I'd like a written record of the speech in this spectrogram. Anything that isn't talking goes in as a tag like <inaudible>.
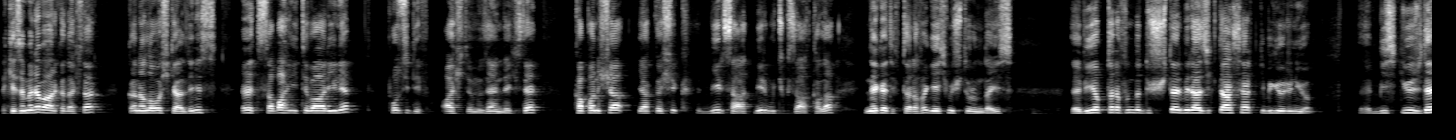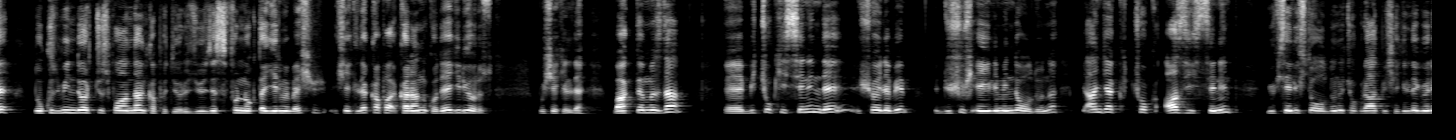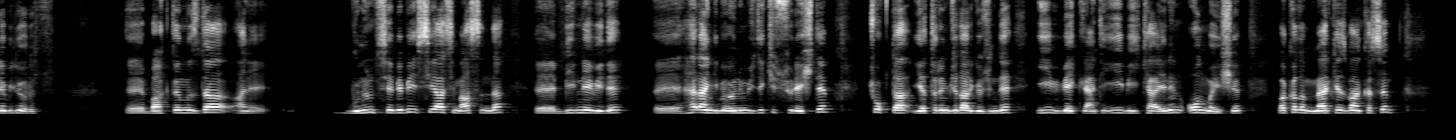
Herkese merhaba arkadaşlar. Kanala hoş geldiniz. Evet sabah itibariyle pozitif açtığımız endekste kapanışa yaklaşık 1 saat, 1,5 saat kala negatif tarafa geçmiş durumdayız. E, Viyop tarafında düşüşler birazcık daha sert gibi görünüyor. E, BIST yüzde 9400 puandan kapatıyoruz. Yüzde 0.25 şekilde kapa- karanlık odaya giriyoruz. Bu şekilde. Baktığımızda e, birçok hissenin de şöyle bir düşüş eğiliminde olduğunu ancak çok az hissenin yükselişte olduğunu çok rahat bir şekilde görebiliyoruz. E, baktığımızda hani bunun sebebi siyasi mi? Aslında e, bir nevi de e, herhangi bir önümüzdeki süreçte çok da yatırımcılar gözünde iyi bir beklenti, iyi bir hikayenin olmayışı. Bakalım Merkez Bankası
